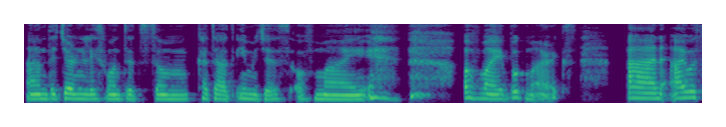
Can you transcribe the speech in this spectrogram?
and the journalist wanted some cutout images of my of my bookmarks, and I was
